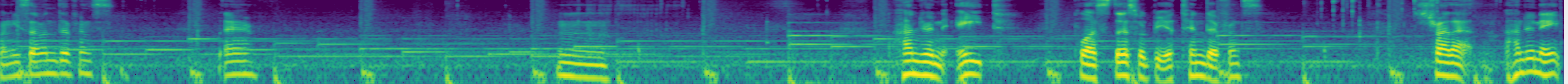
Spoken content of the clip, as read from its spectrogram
27 difference there. Hmm. 108 plus this would be a 10 difference Let's try that. 108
